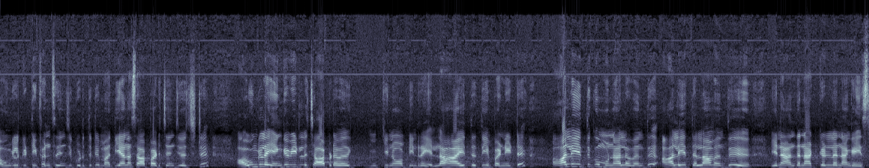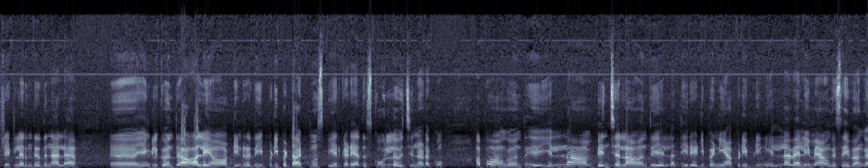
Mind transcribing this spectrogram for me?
அவங்களுக்கு டிஃபன் செஞ்சு கொடுத்துட்டு மத்தியானம் சாப்பாடு செஞ்சு வச்சுட்டு அவங்கள எங்கள் வீட்டில் சாப்பிட வைக்கணும் அப்படின்ற எல்லா ஆயத்தத்தையும் பண்ணிவிட்டு ஆலயத்துக்கும் முன்னால் வந்து ஆலயத்தெல்லாம் வந்து ஏன்னா அந்த நாட்களில் நாங்கள் எஸ்டேட்டில் இருந்ததுனால எங்களுக்கு வந்து ஆலயம் அப்படின்றது இப்படிப்பட்ட அட்மாஸ்பியர் கிடையாது. ஸ்கூலில் வச்சு நடக்கும். அப்போது அவங்க வந்து எல்லா பெஞ்செல்லாம் வந்து எல்லாத்தையும் ரெடி பண்ணி அப்படி இப்படின்னு எல்லா வேலையுமே அவங்க செய்வாங்க.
